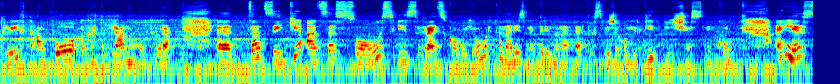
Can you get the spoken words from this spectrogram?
крихт або картопляного пюре. Е, Цацики, а це соус із грецького йогурта, нарізаних дрібно натертих свіжих огірків і часнику. Еліс,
